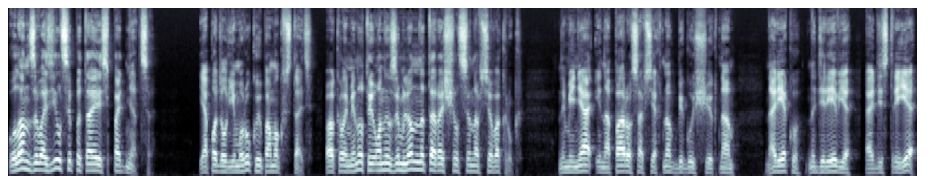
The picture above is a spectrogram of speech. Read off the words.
Улан завозился, пытаясь подняться. Я подал ему руку и помог встать. Около минуты он изумленно таращился на все вокруг на меня и на пару со всех ног бегущую к нам, на реку, на деревья, а Дистрие,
